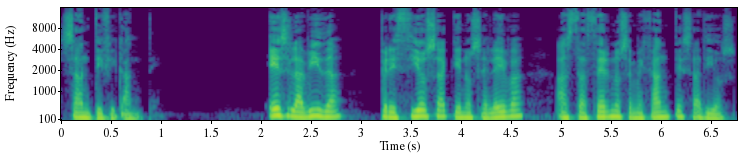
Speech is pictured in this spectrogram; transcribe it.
santificante. Es la vida preciosa que nos eleva hasta hacernos semejantes a Dios,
